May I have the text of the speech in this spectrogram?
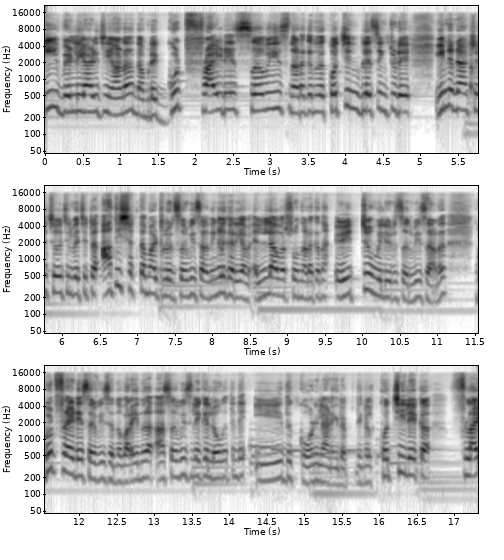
ഈ വെള്ളിയാഴ്ചയാണ് നമ്മുടെ ഗുഡ് ഫ്രൈഡേ സർവീസ് നടക്കുന്നത്. കൊച്ചിൻ ബ്ലെസ്സിംഗ് ടുഡേ ഇന്റർനാഷണൽ ചേർച്ചിൽ വെച്ചിട്ട് അതിശക്തമായിട്ടുള്ള ഒരു സർവീസാണ് നിങ്ങൾക്കറിയാം എല്ലാ വർഷവും നടക്കുന്ന ഏറ്റവും വലിയൊരു സർവീസാണ് ഗുഡ് ഫ്രൈഡേ സർവീസ് എന്ന് പറയുന്നത് ആ സർവീസിലേക്ക് ലോകത്തിന്റെ ഏത് കോണിലാണെങ്കിലും നിങ്ങൾ കൊച്ചിയിലേക്ക് ഫ്ലൈ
